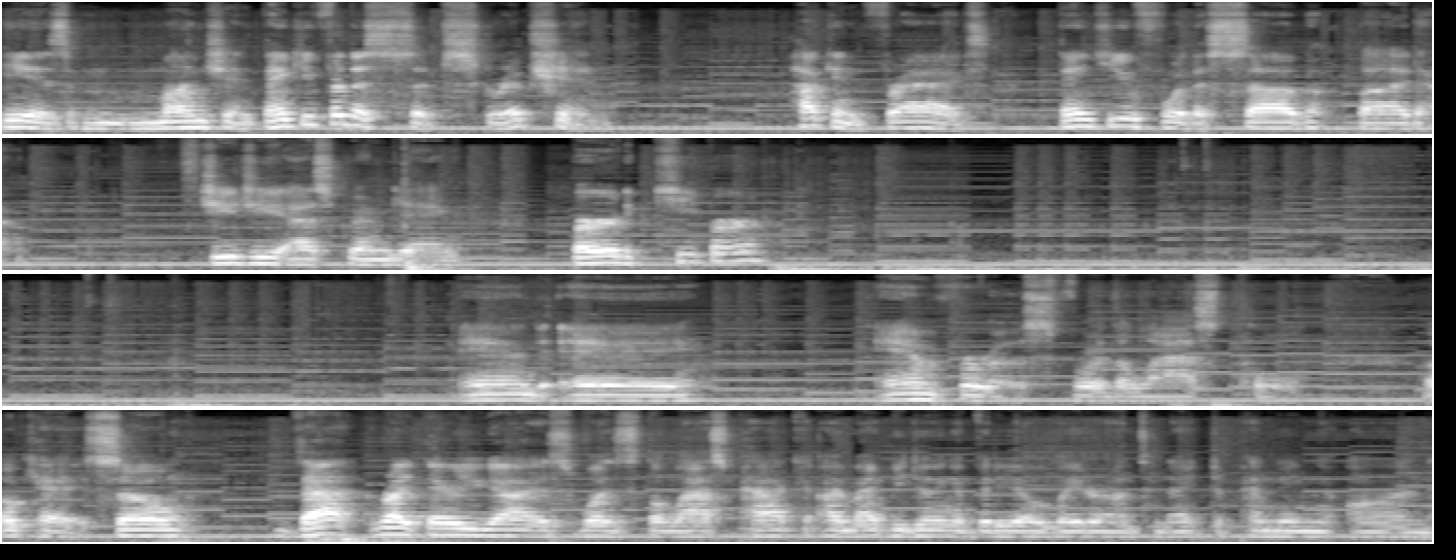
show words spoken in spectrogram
He is munching. Thank you for the subscription. Huckin' Frags. Thank you for the sub, bud. GGS Grimm Gang. Bird Keeper. And a Ampharos for the last pull. Okay, so that right there, you guys, was the last pack. I might be doing a video later on tonight, depending on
